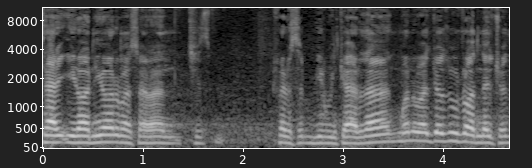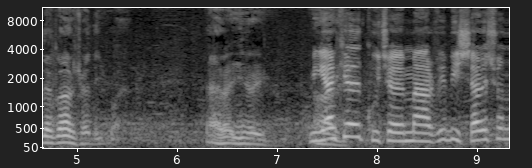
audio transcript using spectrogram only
تر ایرانی ها رو مثلا چیز فرست بیرون کردن ما رو جز اون رانده شدگار شدیم. در این. میگن آره. که کوچه مروی بیشترشون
